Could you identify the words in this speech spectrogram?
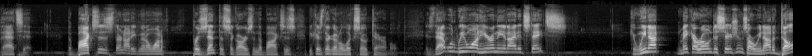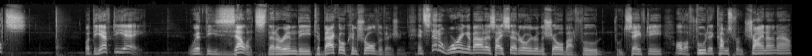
That's it. The boxes, they're not even going to want to present the cigars in the boxes because they're going to look so terrible. Is that what we want here in the United States? Can we not make our own decisions? Are we not adults? But the FDA, with the zealots that are in the tobacco control division, instead of worrying about, as I said earlier in the show, about food, food safety, all the food that comes from China now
